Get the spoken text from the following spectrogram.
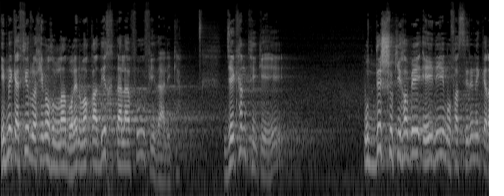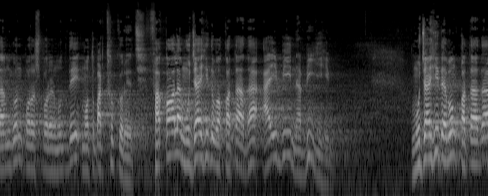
ইবনে কাসির রহিমহুল্লাহ বলেন ওয়াকাদিখ তালাফু ফিদালিকা যেখান থেকে উদ্দেশ্য কি হবে? এই নিয়ে মুফাসিরিনে কেরামগণ পরস্পরের মধ্যে মত পার্থক্য রয়েছে। ফাকলা মুজাহিদ ও কতাদা আইবি নাবিহিম মুজাহিদ এবং কতাদা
